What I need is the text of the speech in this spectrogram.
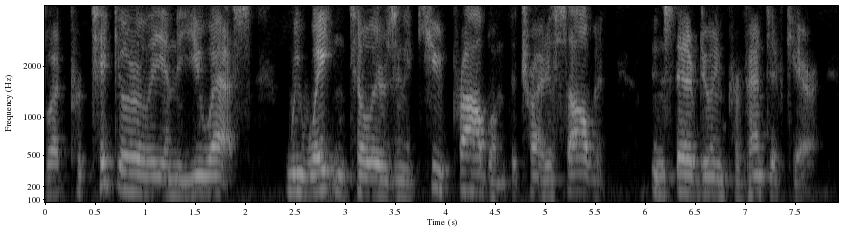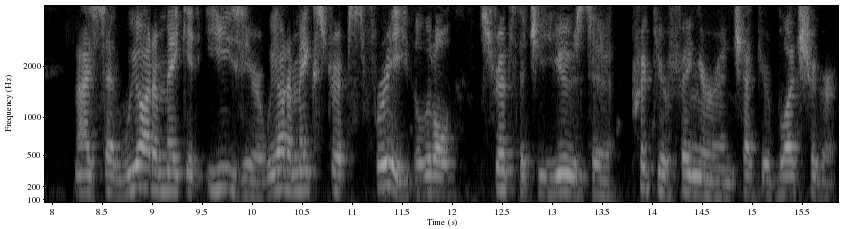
but particularly in the US, we wait until there's an acute problem to try to solve it instead of doing preventive care. And I said, we ought to make it easier. We ought to make strips free, the little strips that you use to prick your finger and check your blood sugar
